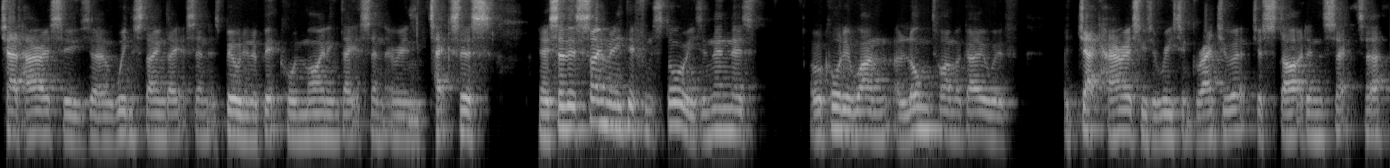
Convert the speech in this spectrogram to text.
Chad Harris, who's uh, Whinstone Data Centers building a Bitcoin mining data center in Texas. You know, so there's so many different stories. And then there's, I recorded one a long time ago with Jack Harris, who's a recent graduate, just started in the sector.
